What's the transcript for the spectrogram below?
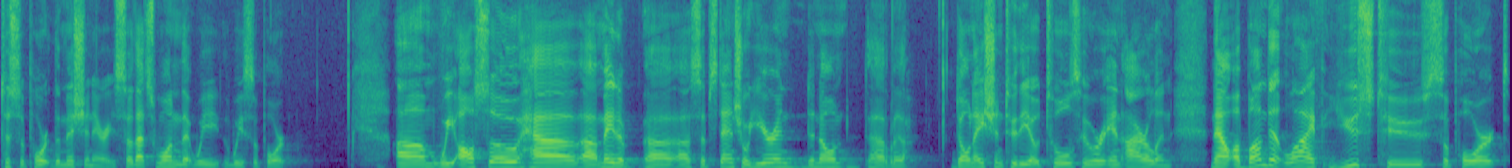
to support the missionaries. So that's one that we, we support. Um, we also have uh, made a, uh, a, substantial year end uh, donation to the O'Tooles who are in Ireland. Now, Abundant Life used to support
